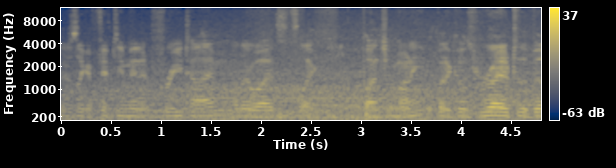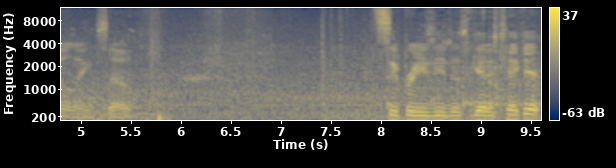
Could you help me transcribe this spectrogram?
There's like a 15 minute free time, otherwise it's like a bunch of money, but it goes right up to the building, so it's super easy just get a ticket,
